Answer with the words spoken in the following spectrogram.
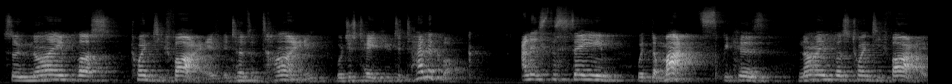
So 9 plus 25, in terms of time, would just take you to 10 o'clock. And it's the same with the maths, because 9 plus 25,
